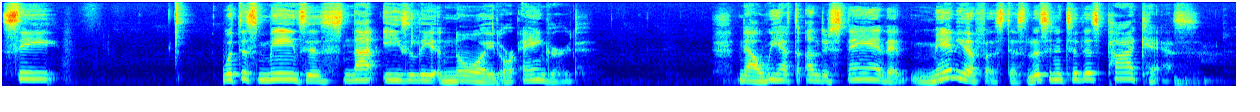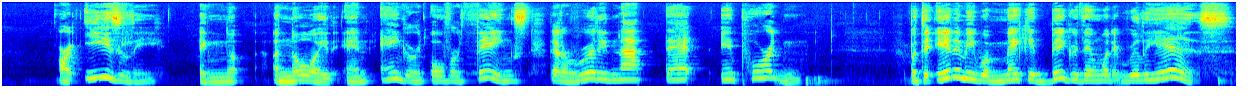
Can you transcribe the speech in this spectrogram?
See, what this means is not easily annoyed or angered. Now, we have to understand that many of us that's listening to this podcast are easily annoyed and angered over things that are really not that important. But the enemy will make it bigger than what it really is.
